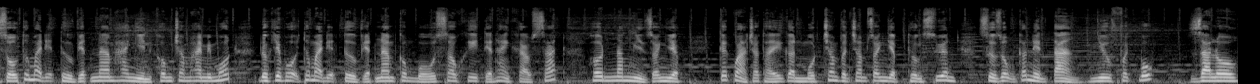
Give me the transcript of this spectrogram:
số thương mại điện tử Việt Nam 2021 được Hiệp hội Thương mại điện tử Việt Nam công bố sau khi tiến hành khảo sát hơn 5.000 doanh nghiệp. Kết quả cho thấy gần 100% doanh nghiệp thường xuyên sử dụng các nền tảng như Facebook, Zalo,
